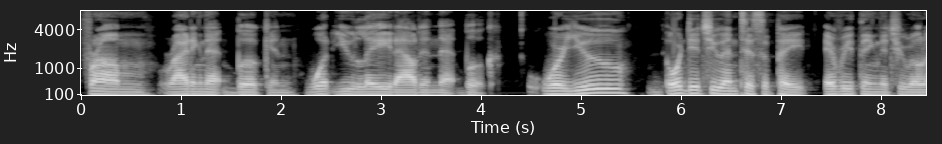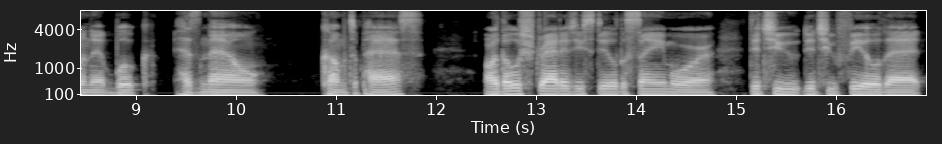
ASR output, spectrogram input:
from writing that book and what you laid out in that book? Were you or did you anticipate everything that you wrote in that book has now come to pass? Are those strategies still the same or did you did you feel that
